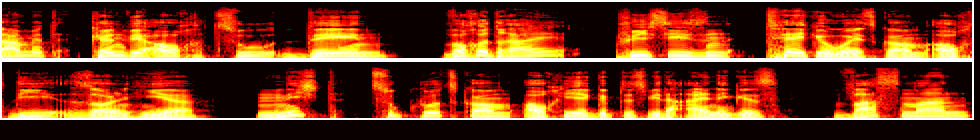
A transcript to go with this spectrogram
damit können wir auch zu den Woche 3 Preseason Takeaways kommen. Auch die sollen hier nicht zu kurz kommen. Auch hier gibt es wieder einiges, was man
